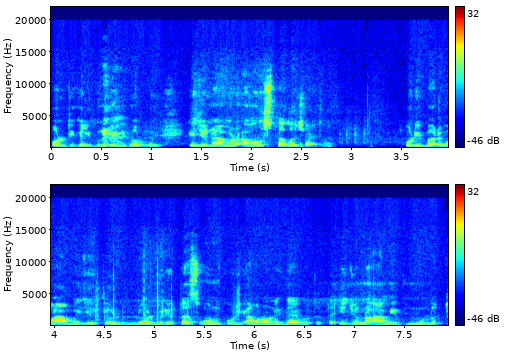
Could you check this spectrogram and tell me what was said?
পলিটিক্যালি কোনো ইনভলভ হই। এই জন্য আমার আমার ওস্তাদও চায় না। পরিবার এবং আমি যেহেতু লোয়ার মিডিল ক্লাস ওন করি, আমার অনেক দায়বদ্ধতা। এই জন্য আমি মূলত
